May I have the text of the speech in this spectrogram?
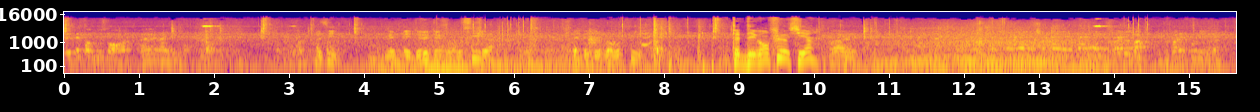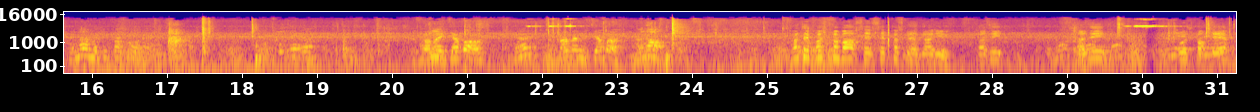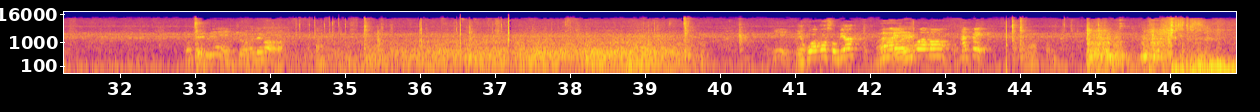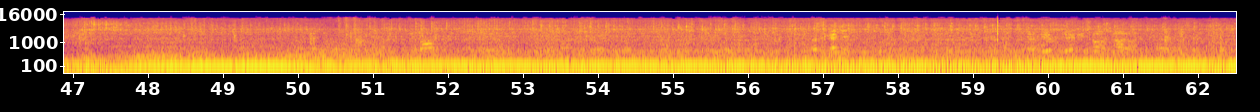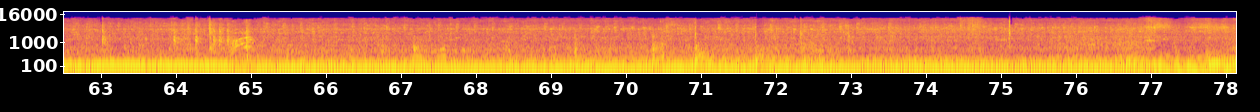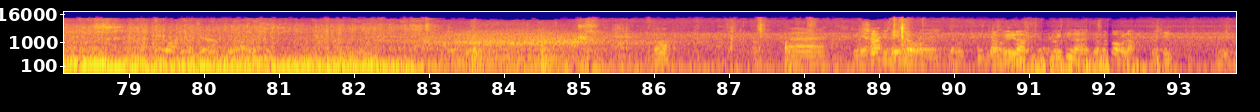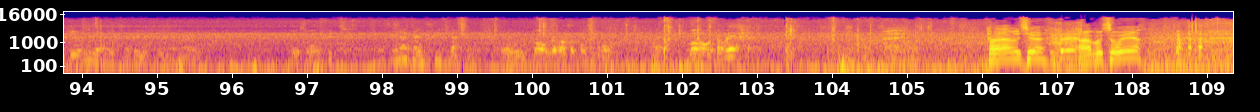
Je vais descendre doucement. Hein. Ouais, vas-y. Vas-y. Même les deux devant aussi, hein. Les deux devant aussi. Peut-être dégonflé aussi, hein. Ouais. Ah, je veux pas, je veux pas aller trop vite. hein. Mais non, mais de toute façon, Le frein à main, il tient pas. Hein. Hein Le frein à main, il tient pas. non, non. Quand t'es proche c'est presque gagné. Vas-y. Vas-y. Pose par terre. Ok, je redémarre là. Les roues avant sont bien? Ouais, ouais, Oui. roue avant, impec. Ah, Bon. Euh, tu verras. Que, vu, là. euh, La vue là, avec la- le rebord là. Oui, deux roues là, avec ils sont en fuite. Et là, t'as une fuite là. Bon, on verra ça tranquillement. hein. Ouais. Bon, on va refermer. Voilà, monsieur. Super. Un beau sourire.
